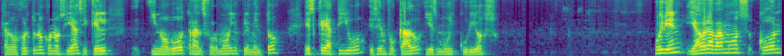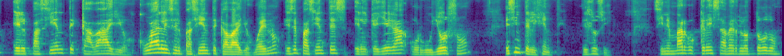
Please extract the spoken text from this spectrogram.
que a lo mejor tú no conocías y que él innovó, transformó, implementó. Es creativo, es enfocado y es muy curioso. Muy bien, y ahora vamos con el paciente caballo. ¿Cuál es el paciente caballo? Bueno, ese paciente es el que llega orgulloso, es inteligente, eso sí. Sin embargo, cree saberlo todo.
